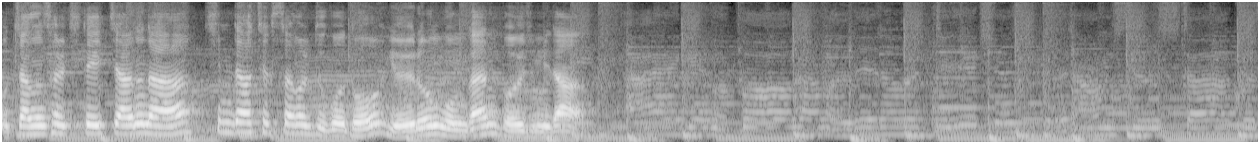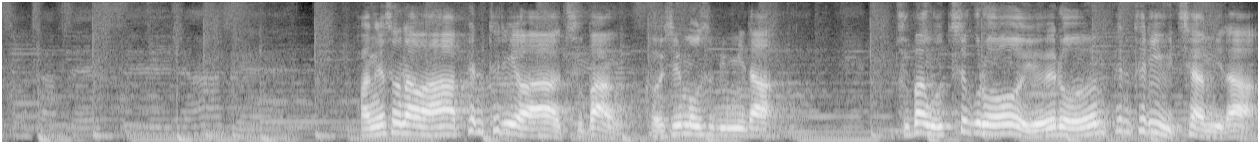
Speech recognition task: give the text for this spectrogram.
옷장은 설치되어 있지 않으나 침대와 책상을 두고도 여유로운 공간 보여줍니다. 방에서 나와 팬트리와 주방, 거실 모습입니다. 주방 우측으로 여유로운 팬트리 위치합니다.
